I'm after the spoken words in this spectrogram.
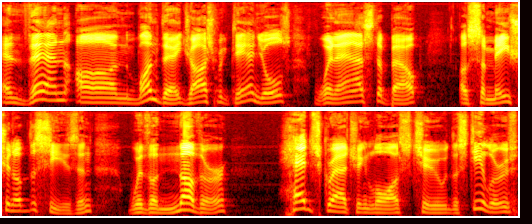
and then on Monday, Josh McDaniels, when asked about a summation of the season with another head scratching loss to the Steelers,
